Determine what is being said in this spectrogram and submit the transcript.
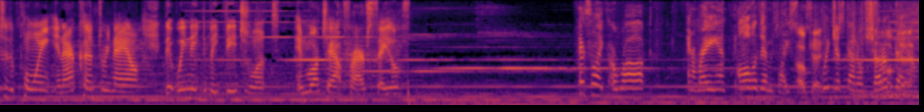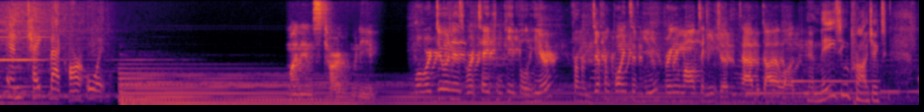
to the point in our country now that we need to be vigilant and watch out for ourselves. It's like Iraq and Iran, all of them places. Okay. We just got to shut them Okay. down and take back our oil. My name's Tarek Mounib. What we're doing is we're taking people here from different points of view, bringing them all to Egypt to have a dialogue. An amazing project,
